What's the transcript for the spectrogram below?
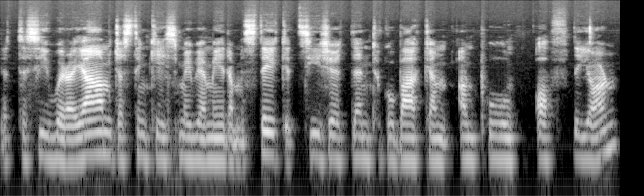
just to see where I am, just in case maybe I made a mistake. It's easier then to go back and, and pull off the yarn.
